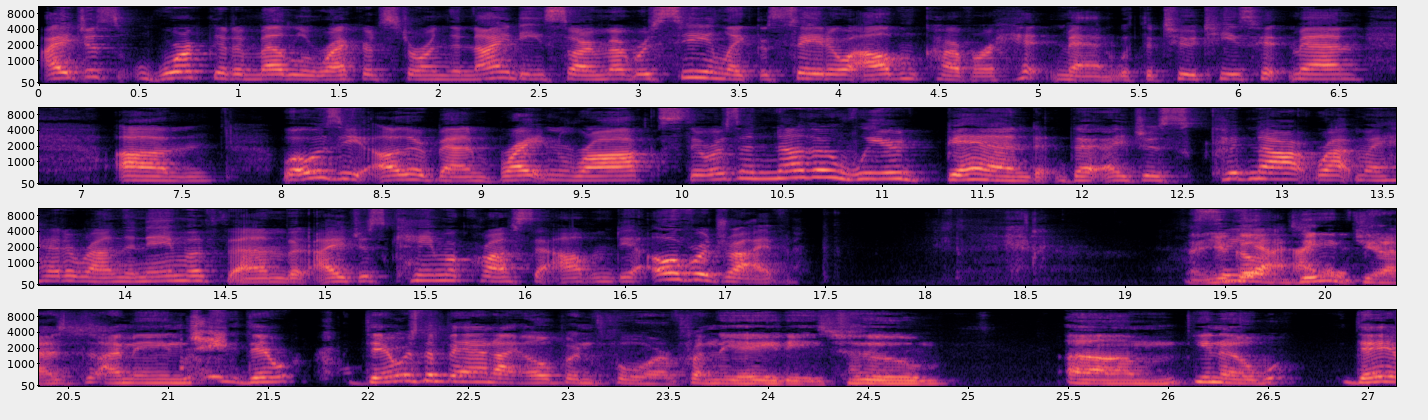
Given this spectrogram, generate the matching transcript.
I just worked at a metal record store in the 90s, so I remember seeing like the Sado album cover, Hittman, with the two T's Hittman. Um, what was the other band? Brighton Rocks. There was another weird band that I just could not wrap my head around the name of them, but I just came across the album deal Overdrive. you so, go yeah, deep, I, Jazz. I mean, there there was a band I opened for from the '80s who, um, you know, they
